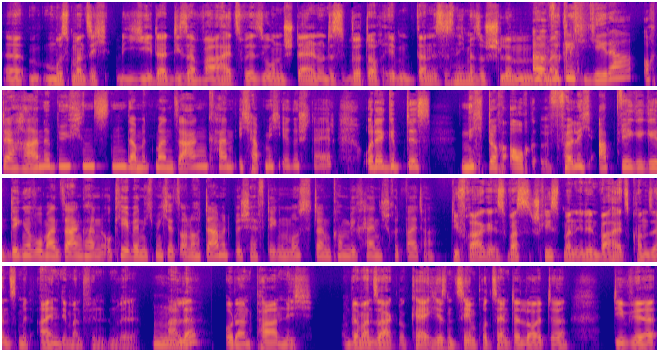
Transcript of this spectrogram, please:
äh, muss man sich jeder dieser Wahrheitsversionen stellen. Und es wird auch eben, dann ist es nicht mehr so schlimm. Aber wirklich jeder, auch der Hanebüchensten, damit man sagen kann, ich habe mich ihr gestellt? Oder gibt es nicht doch auch völlig abwegige Dinge, wo man sagen kann, okay, wenn ich mich jetzt auch noch damit beschäftigen muss, dann kommen wir keinen Schritt weiter. Die Frage ist, was schließt man in den Wahrheitskonsens mit ein, den man finden will? Mhm. Alle oder ein paar nicht? Und wenn man sagt, okay, hier sind 10 Prozent der Leute, die wir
